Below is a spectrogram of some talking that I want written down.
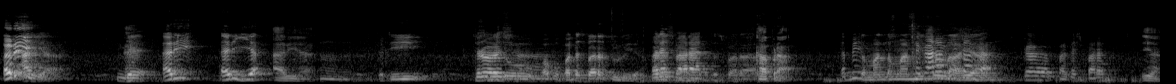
Ari ya Mbak Ari Ari ya. Arya. Hmm. jadi Terus, itu apa batas barat dulu ya Batas Barat. batas barat Kapra. Tapi Teman-teman sekarang kita yang- nggak ke batas barat. Iya.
